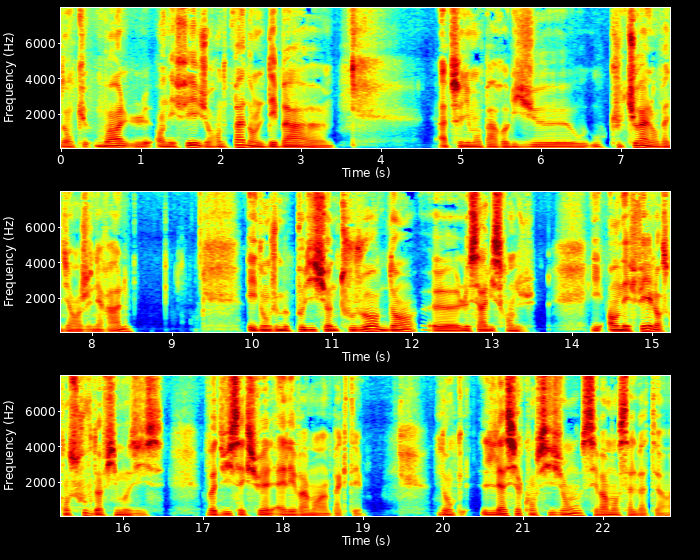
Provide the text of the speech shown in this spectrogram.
Donc moi, le- en effet, je rentre pas dans le débat euh, absolument pas religieux ou, ou culturel, on va dire en général. Et donc, je me positionne toujours dans euh, le service rendu. Et en effet, lorsqu'on souffre d'un phimosis, votre vie sexuelle, elle est vraiment impactée. Donc, la circoncision, c'est vraiment salvateur.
